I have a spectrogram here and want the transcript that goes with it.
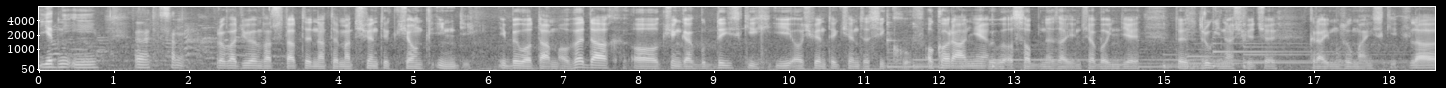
jedni i tacy sami. Prowadziłem warsztaty na temat świętych ksiąg Indii. I było tam o Wedach, o księgach buddyjskich i o świętej księdze Sikhów. O Koranie były osobne zajęcia, bo Indie to jest drugi na świecie kraj muzułmański. Dla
